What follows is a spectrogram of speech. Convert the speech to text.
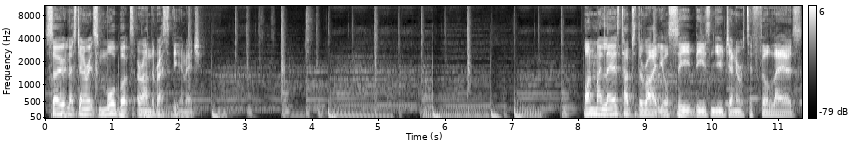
So let's generate some more books around the rest of the image. On my layers tab to the right, you'll see these new generative fill layers.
